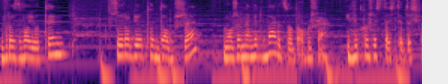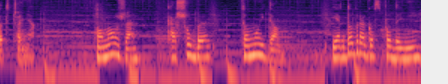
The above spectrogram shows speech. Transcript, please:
w rozwoju tym, którzy robią to dobrze, może nawet bardzo dobrze i wykorzystać te doświadczenia. Pomorze, Kaszuby to mój dom. Jak dobra gospodyni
